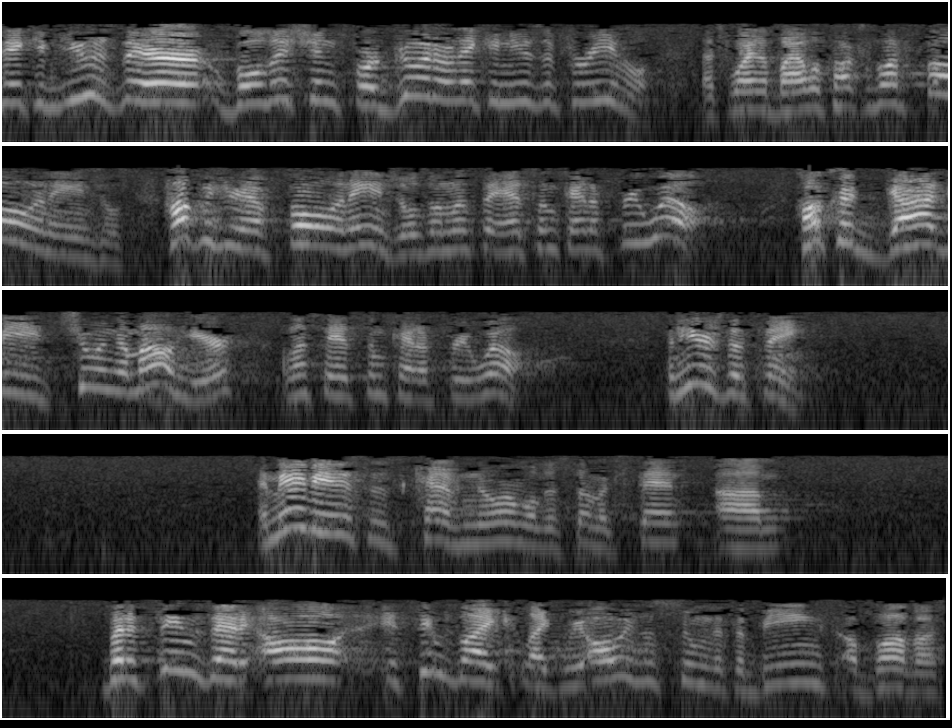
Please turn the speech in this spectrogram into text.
they can use their volition for good or they can use it for evil. That's why the Bible talks about fallen angels. How could you have fallen angels unless they had some kind of free will? How could God be chewing them out here unless they had some kind of free will? And here's the thing. And maybe this is kind of normal to some extent. Um, but it seems that all it seems like like we always assume that the beings above us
